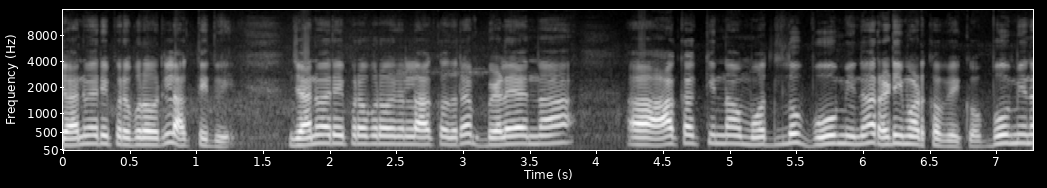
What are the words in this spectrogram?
ಜಾನ್ವರಿ ಫೆಬ್ರವರಿಲಿ ಹಾಕ್ತಿದ್ವಿ. ಜಾನ್ವರಿ ಫೆಬ್ರವರಿಲಿ ಹಾಕಿದ್ರೆ ಬೆಳೆಯನ್ನು ಹಾಕೋಕ್ಕಿಂತ ಮೊದಲು ಭೂಮಿನ ರೆಡಿ ಮಾಡ್ಕೋಬೇಕು. ಭೂಮಿನ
